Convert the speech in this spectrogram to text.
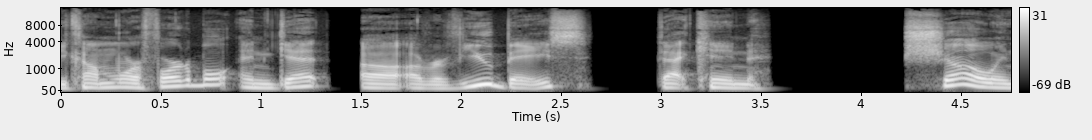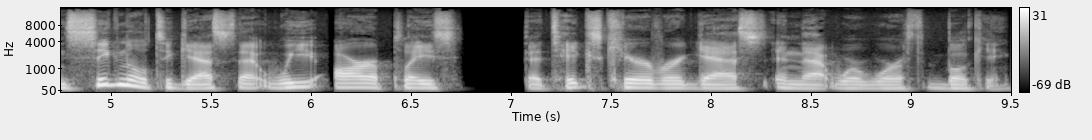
become more affordable and get a, a review base that can show and signal to guests that we are a place that takes care of our guests and that we're worth booking.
